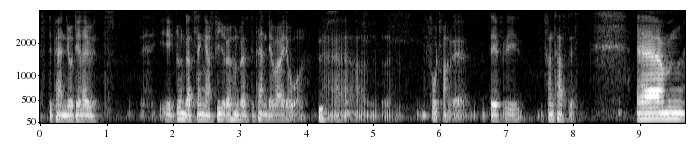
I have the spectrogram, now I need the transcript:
stipendier och delar ut i runda slängar 400 stipendier varje år. Mm. Eh, fortfarande, det är fantastiskt. Ehm,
